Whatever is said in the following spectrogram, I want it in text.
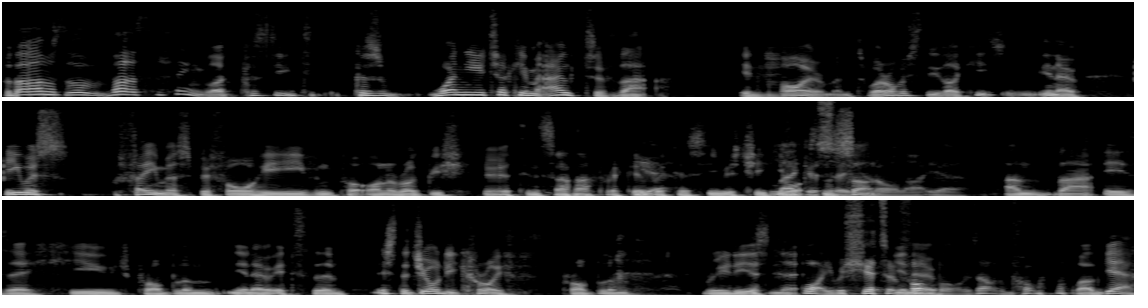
But that was the that's the thing, like, because because when you took him out of that environment, where obviously, like, he's you know he was famous before he even put on a rugby shirt in South Africa Yeah. because he was cheeky Legacy Watson's son, and all that, yeah. and that is a huge problem. You know, it's the it's the Jordi Cruyff problem, really, isn't it? What, he was shit at You know, football? Is that the problem? well, yeah,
